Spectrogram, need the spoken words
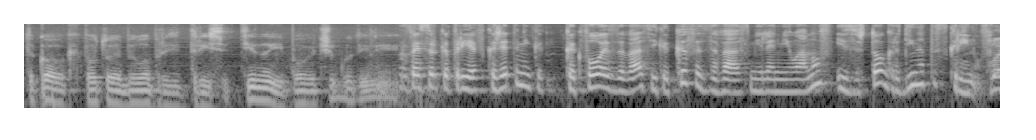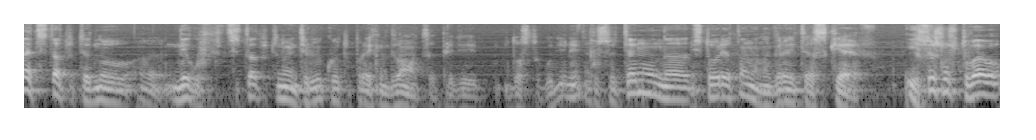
Такова, каквото е било преди 30-тина и повече години. Професор Каприев, кажете ми как- какво е за вас и какъв е за вас Милен Миланов и защо градината Скринове? Това е цитат от едно, а, негов цитат от едно интервю, което правихме двамата преди доста години, посветено на историята на наградите Аскер. И всъщност това е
